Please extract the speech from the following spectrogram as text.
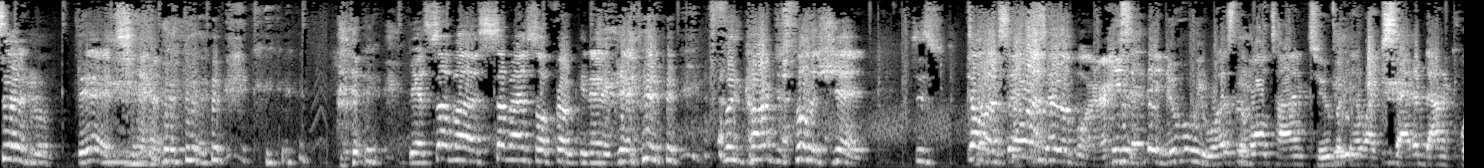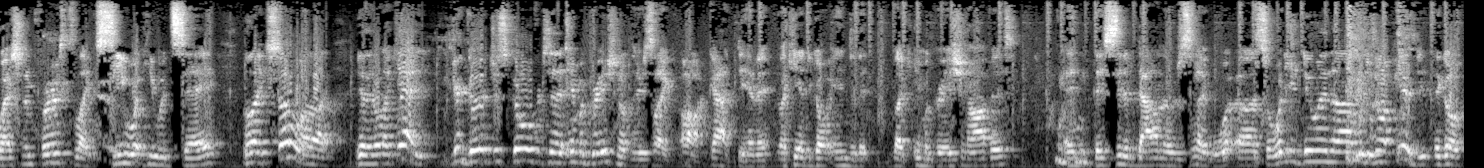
Son of a bitch. yeah, some uh, some asshole from Connecticut. the car just full of shit. Just go on, go on to the border. He said they knew who he was the whole time too, but they like sat him down and questioned him first to like see what he would say. They're like, so uh, yeah, they're like, yeah, you're good. Just go over to immigration over there. He's like, oh god damn it! Like he had to go into the like immigration office. And they sit him down. and They're just like, "What? Uh, so what are you doing uh, you up here?" They go.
